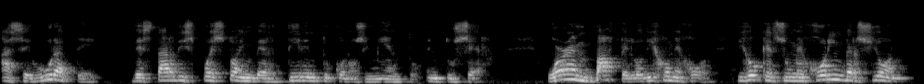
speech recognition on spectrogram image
asegúrate de estar dispuesto a invertir en tu conocimiento, en tu ser. Warren Buffett lo dijo mejor. Dijo que su mejor inversión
